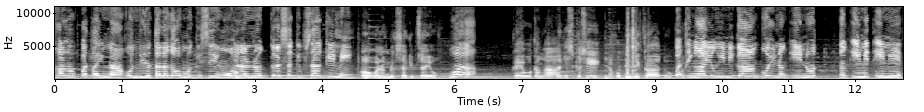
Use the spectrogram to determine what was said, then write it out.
akala patay na ako. Hindi na talaga ako magising. Wala nagkasagip sa akin eh. Oh, walang nagsagip sa'yo. Wa. Kaya wag kang aalis kasi, naku, delikado. Pati nga yung hinigaan ko eh, nag-inot. Nag-init-init.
